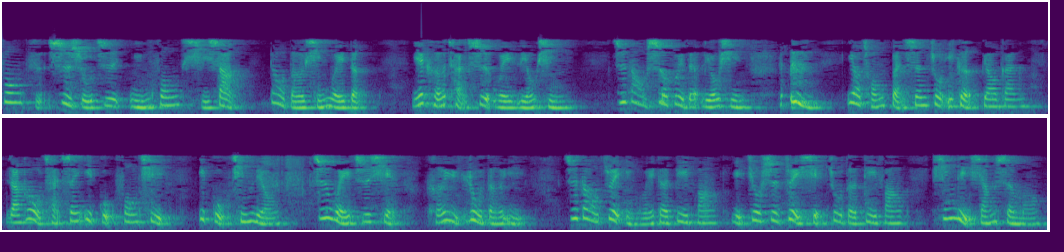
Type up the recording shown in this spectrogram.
风子世俗之民风习上、道德行为等。也可阐释为流行，知道社会的流行，要从本身做一个标杆，然后产生一股风气，一股清流，知为知显，可以入得矣。知道最隐微的地方，也就是最显著的地方，心里想什么，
